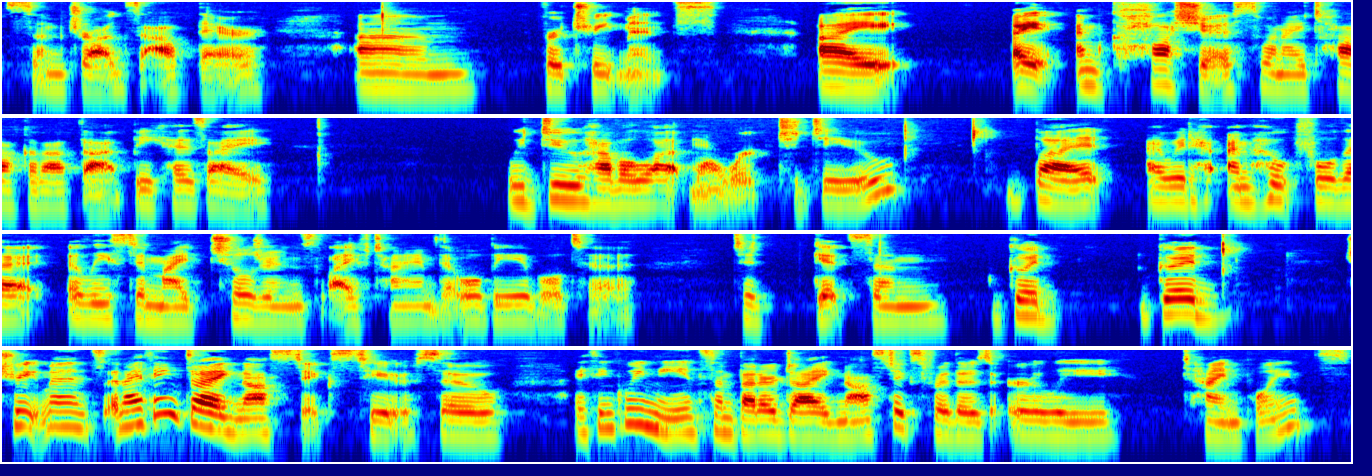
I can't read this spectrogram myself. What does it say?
some drugs out there um, for treatments. I I am cautious when I talk about that because I we do have a lot more work to do, but I would I'm hopeful that at least in my children's lifetime that we'll be able to to get some good good treatments and I think diagnostics too. So I think we need some better diagnostics for those early time points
